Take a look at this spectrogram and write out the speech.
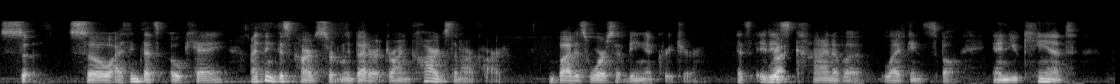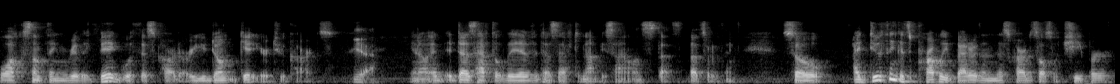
so, so I think that's okay. I think this card's certainly better at drawing cards than our card, but it's worse at being a creature. It's it is kind of a life gain spell, and you can't block something really big with this card, or you don't get your two cards. Yeah. You know, it, it does have to live. It does have to not be silenced. That's that sort of thing. So I do think it's probably better than this card. It's also cheaper.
